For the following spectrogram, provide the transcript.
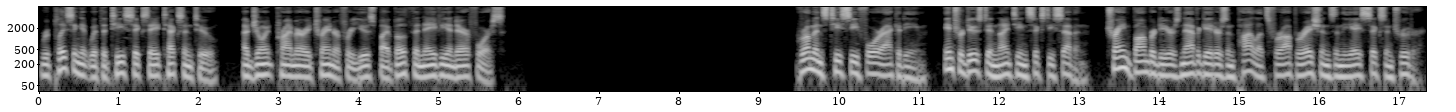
replacing it with the T-6A Texan II, a joint primary trainer for use by both the Navy and Air Force. Grumman's TC-4 Academe, introduced in 1967, trained bombardiers, navigators and pilots for operations in the A-6 Intruder.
